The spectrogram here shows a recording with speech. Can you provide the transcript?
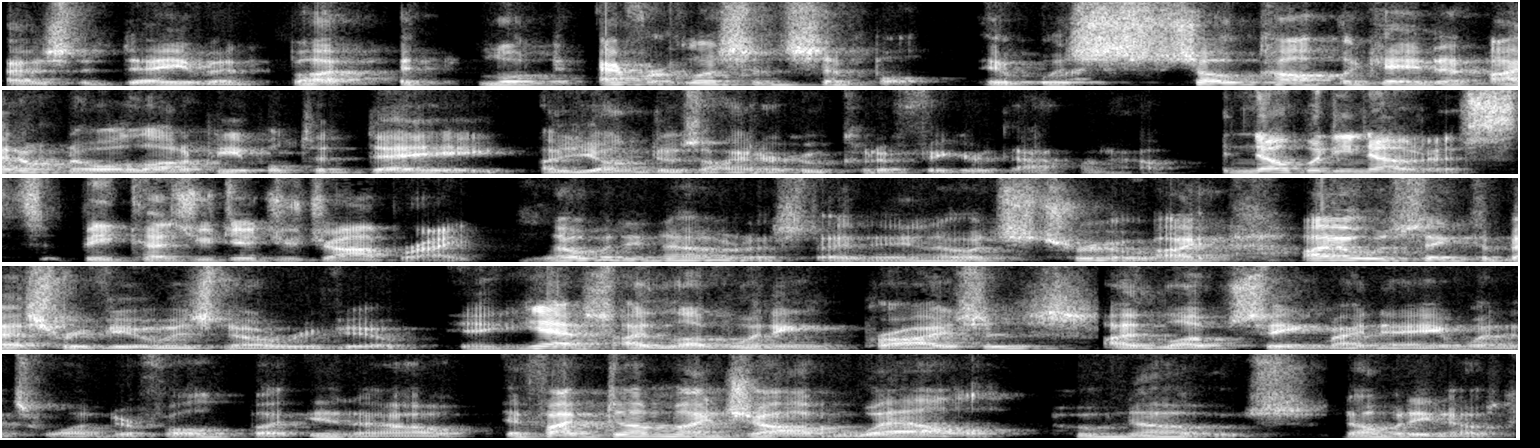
as did David, but it looked effortless and simple. It was so complicated. I don't know a lot of people today, a young designer, who could have figured that one out. Nobody noticed because you did your job right. Nobody noticed. And, you know, it's true. I, I always think the best review is no review. Yes, I love winning prizes. I love seeing my name when it's wonderful. But, you know, if I've done my job well, who knows? Nobody knows.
